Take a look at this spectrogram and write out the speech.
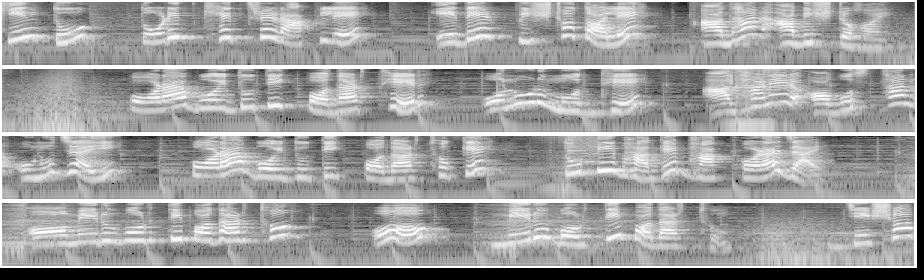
কিন্তু তড়িৎ ক্ষেত্রে রাখলে এদের পৃষ্ঠতলে আধান আবিষ্ট হয়। পরাবৈদ্যুতিক পদার্থের অণুর মধ্যে আধানের অবস্থান অনুযায়ী পরাবৈদ্যুতিক পদার্থকে দুটি ভাগে ভাগ করা যায়। অমেরুবর্তী পদার্থ ও মেরুবর্তী পদার্থ। যেসব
